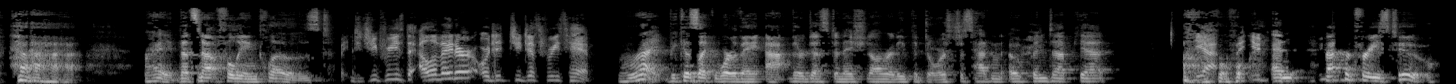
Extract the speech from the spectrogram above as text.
right. That's not fully enclosed. did she freeze the elevator or did she just freeze him? Right. Because like were they at their destination already? The doors just hadn't opened up yet. Yeah, and that's a freeze too.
